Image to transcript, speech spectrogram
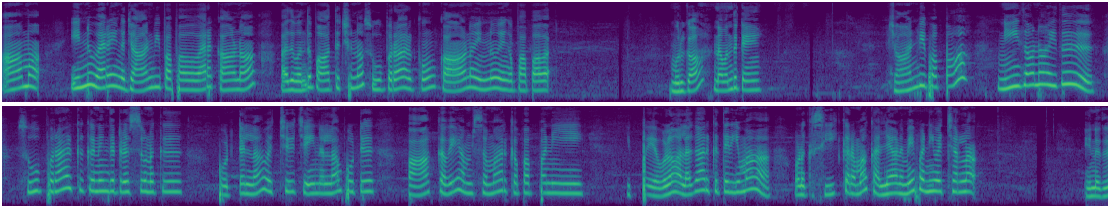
ஆமாம் இன்னும் வேற எங்கள் ஜான்வி பாப்பாவை வேற காணோம் அது வந்து பார்த்துச்சுன்னா சூப்பராக இருக்கும். காணோம் இன்னும் எங்கள் பாப்பாவை. முருகா நான் வந்துட்டேன். ஜான்வி பாப்பா நீ தானா இது? சூப்பராக இருக்கு இந்த ட்ரெஸ் உனக்கு. பொட்டெல்லாம் வச்சு செயினெல்லாம் போட்டு பார்க்கவே அம்சமாக இருக்க பாப்பா நீ. இப்போ எவ்வளோ அழகா இருக்கு தெரியுமா? உனக்கு சீக்கிரமாக கல்யாணமே பண்ணி வச்சிடலாம் என்னது?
